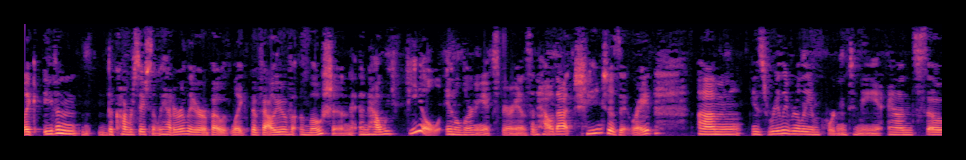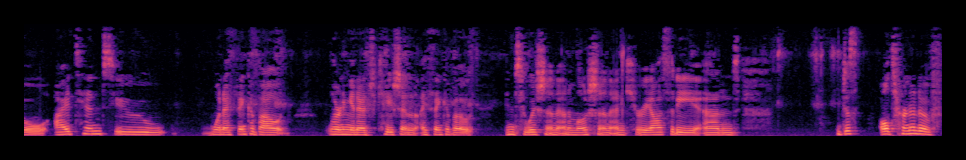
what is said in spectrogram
like even the conversation that we had earlier about like the value of emotion and how we feel in a learning experience and how that changes it, right? Um, is really, really important to me. And so I tend to, when I think about learning and education, I think about intuition and emotion and curiosity and just alternative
